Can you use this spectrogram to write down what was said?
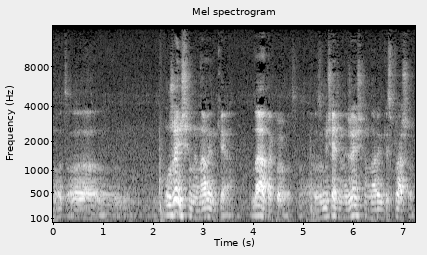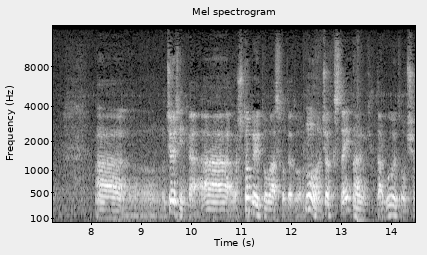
вот, э, у женщины на рынке, да, такой вот, замечательные женщины на рынке спрашивают, а, тетенька, а что, говорит, у вас вот это вот, ну, тетка стоит на рынке, торгует, в общем,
